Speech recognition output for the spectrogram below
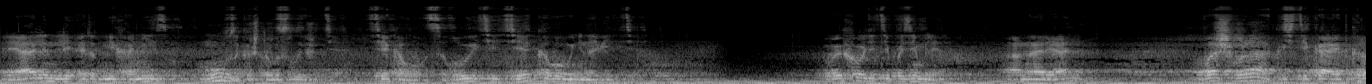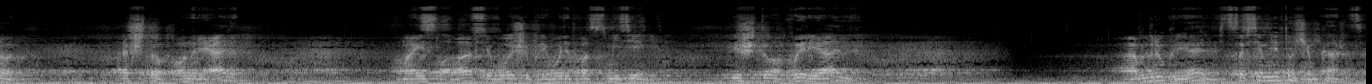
Реален ли этот механизм, музыка, что вы слышите? Те, кого вы целуете, те, кого вы ненавидите. Вы ходите по земле. Она реальна? Ваш враг истекает кровью. Так что, он реален? Мои слова все больше приводят вас в смятение. И что, вы реальны? А вдруг реальность совсем не то, чем кажется?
